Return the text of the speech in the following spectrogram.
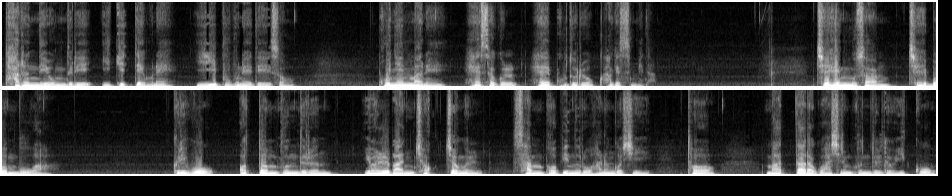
다른 내용들이 있기 때문에 이 부분에 대해서 본인만의 해석을 해 보도록 하겠습니다. 재행무상, 재범무화, 그리고 어떤 분들은 열반 적정을 삼법인으로 하는 것이 더 맞다라고 하시는 분들도 있고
